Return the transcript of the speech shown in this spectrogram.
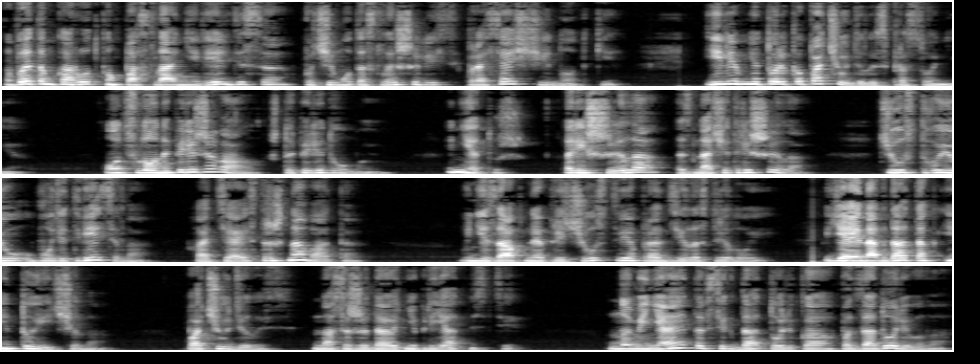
В этом коротком послании Лельдиса почему-то слышались просящие нотки. Или мне только почудилось просонья. Он словно переживал, что передумаю. Нет уж, решила, значит решила. Чувствую, будет весело, хотя и страшновато. Внезапное предчувствие пронзило стрелой. Я иногда так интуичила. Почудилось, нас ожидают неприятности. Но меня это всегда только подзадоривало.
